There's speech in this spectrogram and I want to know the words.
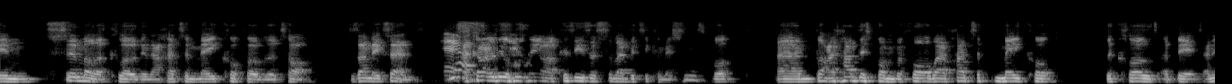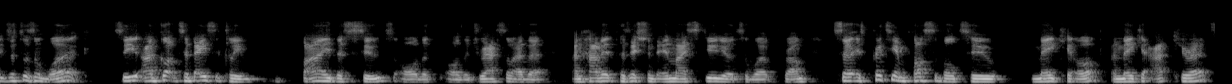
in similar clothing I had to make up over the top. Does that make sense? I can't reveal who they are because these are celebrity commissions, but um, but I've had this problem before where I've had to make up the clothes a bit and it just doesn't work. So you, I've got to basically buy the suit or the or the dress or whatever and have it positioned in my studio to work from. So it's pretty impossible to make it up and make it accurate,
